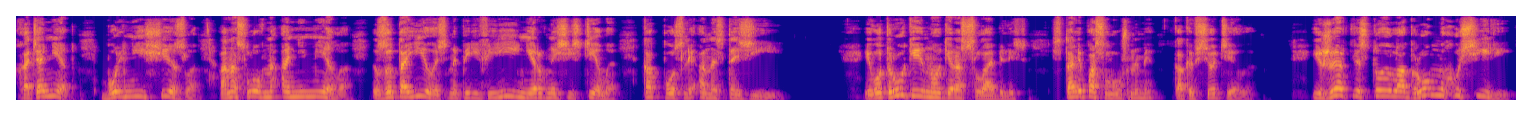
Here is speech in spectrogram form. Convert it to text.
Хотя нет, боль не исчезла, она словно онемела, затаилась на периферии нервной системы, как после анестезии. И вот руки и ноги расслабились, стали послушными, как и все тело и жертве стоило огромных усилий,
